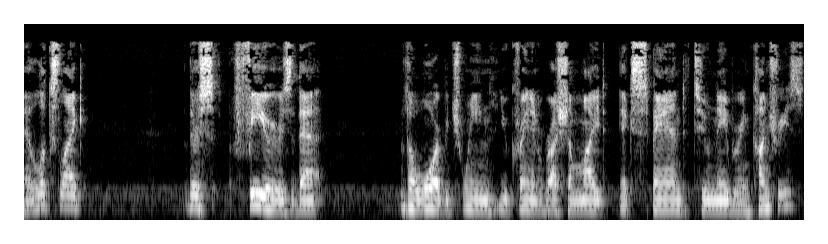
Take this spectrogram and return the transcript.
it looks like there's fears that the war between Ukraine and Russia might expand to neighboring countries.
